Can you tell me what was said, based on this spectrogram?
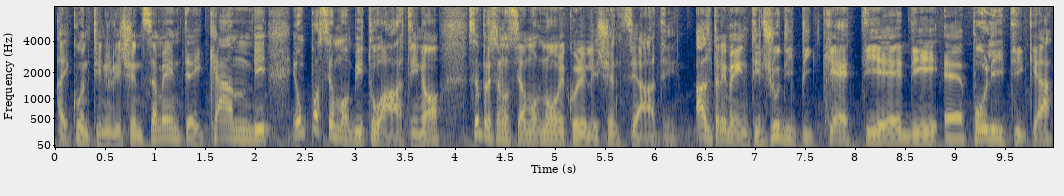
ai continui licenziamenti, ai cambi e un po' siamo abituati, no? Sempre se non siamo noi quelli licenziati. Altrimenti giù di picchetti e di eh, politica,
